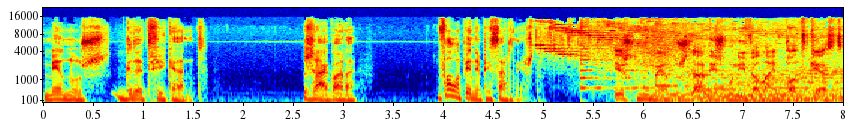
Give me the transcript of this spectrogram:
menos gratificante. Já agora, vale a pena pensar nisto. Este momento está disponível em podcast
